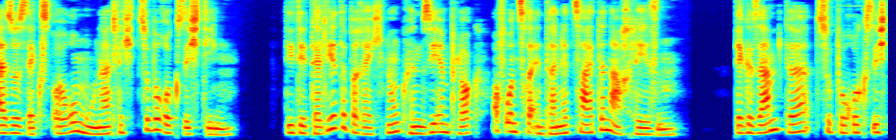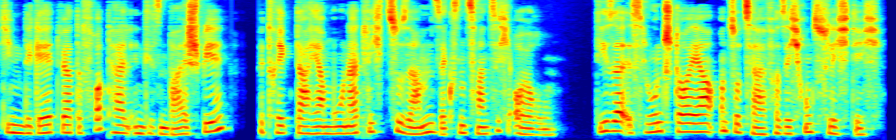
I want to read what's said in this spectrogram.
also 6 Euro monatlich zu berücksichtigen. Die detaillierte Berechnung können Sie im Blog auf unserer Internetseite nachlesen. Der gesamte zu berücksichtigende geldwerte Vorteil in diesem Beispiel beträgt daher monatlich zusammen 26 Euro. Dieser ist lohnsteuer- und sozialversicherungspflichtig.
